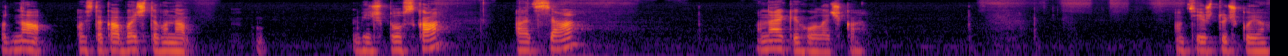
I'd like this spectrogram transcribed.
Одна ось така, бачите, вона більш плоска, а ця вона як іголочка. Оцією штучкою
